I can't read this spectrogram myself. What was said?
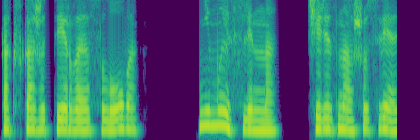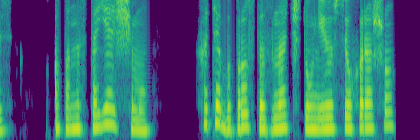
как скажет первое слово. Немысленно, через нашу связь, а по-настоящему — Хотя бы просто знать, что у нее все хорошо,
